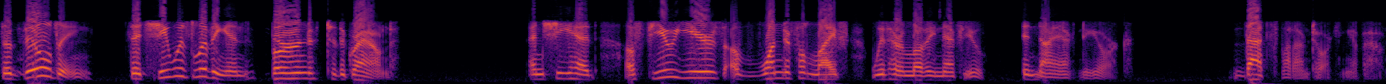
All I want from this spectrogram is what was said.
the building that she was living in burned to the ground. And she had a few years of wonderful life with her loving nephew in Nyack, New York. That's what I'm talking about.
